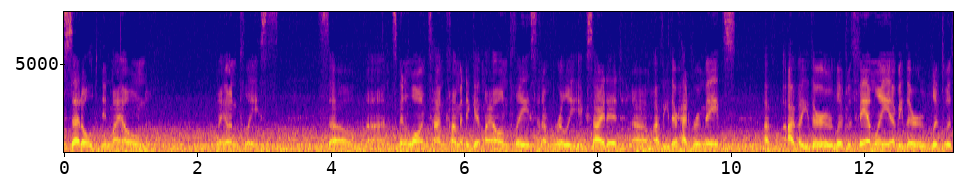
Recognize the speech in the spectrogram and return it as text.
settled in my own my own place. So uh, it's been a long time coming to get my own place, and I'm really excited. Um, I've either had roommates, I've, I've either lived with family, I've either lived with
